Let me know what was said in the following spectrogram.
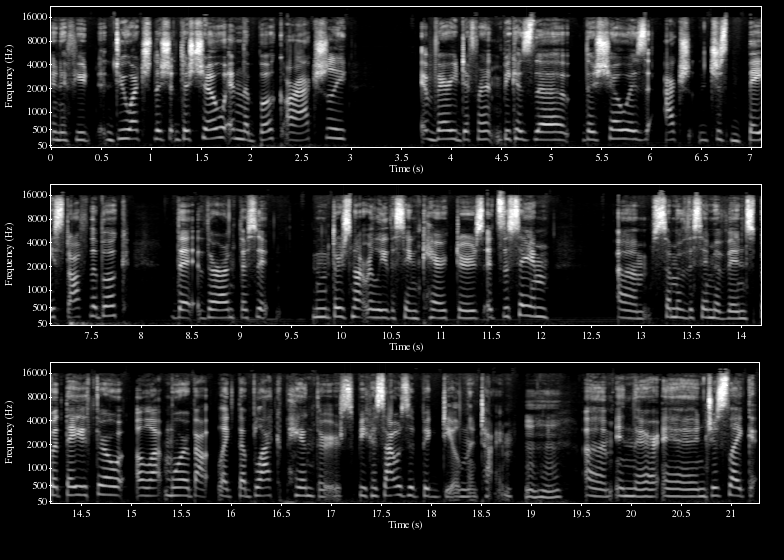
And if you do watch the sh- the show and the book are actually very different because the the show is actually just based off the book. That there aren't the same. There's not really the same characters. It's the same. Um, some of the same events, but they throw a lot more about like the Black Panthers because that was a big deal in the time um, in there, and just like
